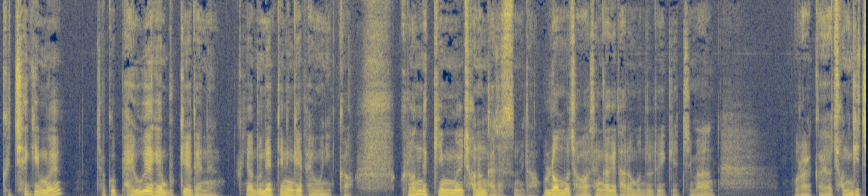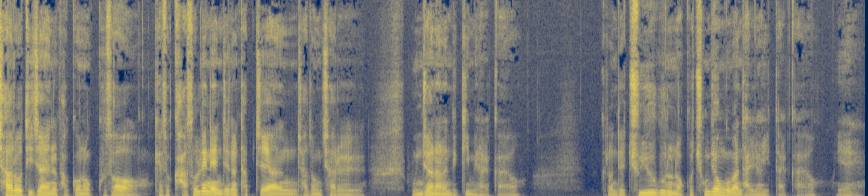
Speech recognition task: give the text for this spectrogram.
그 책임을 자꾸 배우에게 묻게 되는 그냥 눈에 띄는 게 배우니까 그런 느낌을 저는 가졌습니다. 물론 뭐 저와 생각이 다른 분들도 있겠지만 뭐랄까요 전기차로 디자인을 바꿔놓고서 계속 가솔린 엔진을 탑재한 자동차를 운전하는 느낌이랄까요? 그런데 주유구는 없고 충전구만 달려 있달까요? 예.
